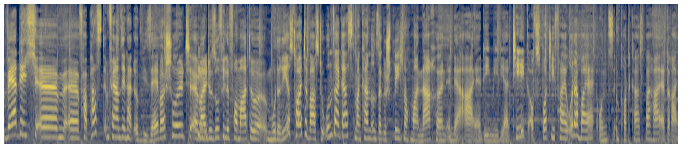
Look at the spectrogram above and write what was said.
wer dich ähm, äh, verpasst im Fernsehen, hat irgendwie selber Schuld, äh, weil du so viele Formate moderierst. Heute warst du unser Gast. Man kann unser Gespräch nochmal nachhören in der ARD-Mediathek, auf Spotify oder bei uns im Podcast bei HR3.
